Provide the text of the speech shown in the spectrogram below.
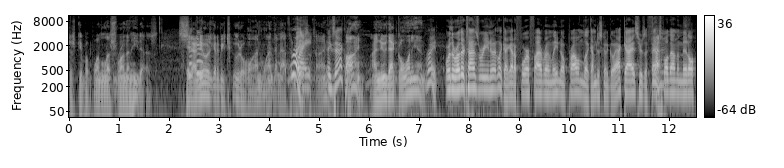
just give up one less run than he does. Should and I knew it was going to be two to one, one to nothing Right. most Right. of the time. Exactly. Fine. I knew that going in. Right. Or there were other times where you know, it look, I got a four or five run lead, no problem. Look, I'm just going to go at guys. Here's a fastball down the middle.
